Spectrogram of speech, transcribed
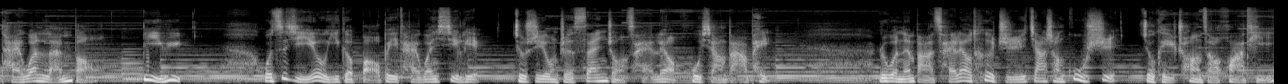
台湾蓝宝、碧玉。我自己也有一个宝贝台湾系列，就是用这三种材料互相搭配。如果能把材料特质加上故事，就可以创造话题。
